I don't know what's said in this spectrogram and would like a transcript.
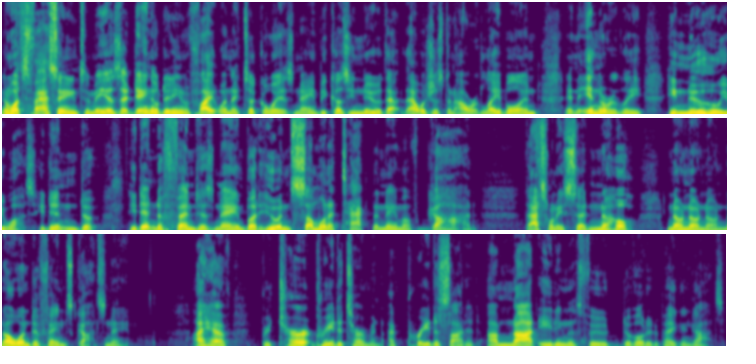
And what's fascinating to me is that Daniel didn't even fight when they took away his name because he knew that that was just an outward label, and, and inwardly he knew who he was. He didn't de- he didn't defend his name, but when someone attacked the name of God, that's when he said, "No, no, no, no, no one defames God's name. I have predetermined, I've predecided I'm not eating this food devoted to pagan gods.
